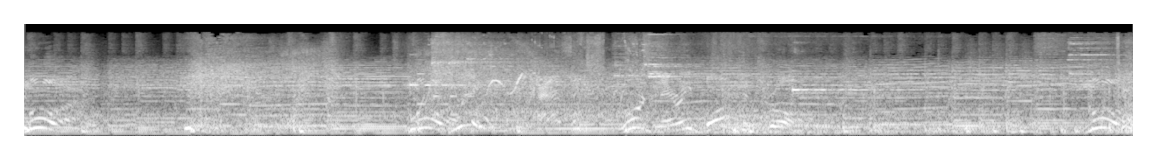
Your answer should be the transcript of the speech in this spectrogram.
More. Moore has extraordinary ball control. Moore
